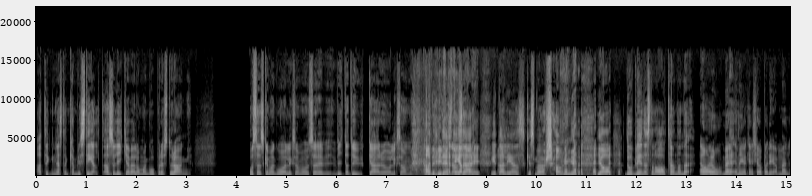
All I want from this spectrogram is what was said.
att det nästan kan bli stelt. Alltså lika väl om man går på restaurang och sen ska man gå liksom, och så är det vita dukar och liksom, Ja, det blir det är någon så här italiensk smörsång. ja, då blir det nästan avtändande. Ja, jo, men, men jag kan köpa det. Men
